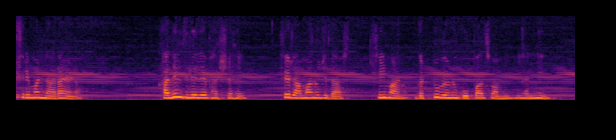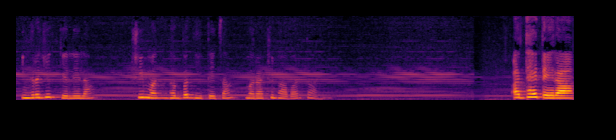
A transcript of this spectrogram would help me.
श्रीमन नारायणा. खालील दिलेले भाष्य हे श्री रामानुजदास श्रीमान गट्टू वेणुगोपाल स्वामी यांनी इंग्रजीत केलेला श्रीमद भगवद्गीतेचा मराठी भावार्थ आहे. अध्याय तेरा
